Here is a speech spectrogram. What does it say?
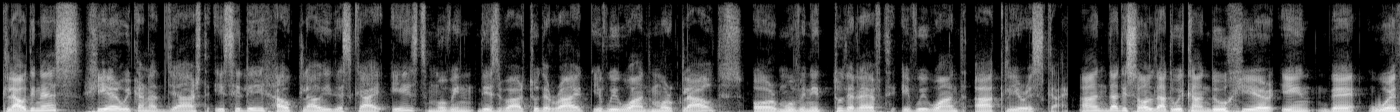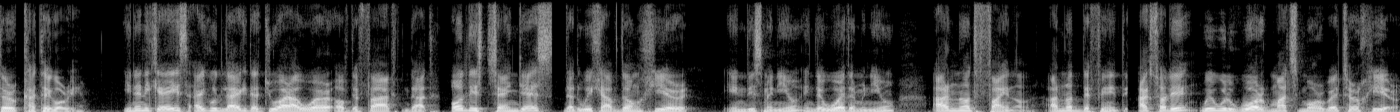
cloudiness. Here we can adjust easily how cloudy the sky is, moving this bar to the right if we want more clouds or moving it to the left if we want a clear sky. And that is all that we can do here in the weather category. In any case, I would like that you are aware of the fact that all these changes that we have done here in this menu, in the weather menu, are not final, are not definitive. Actually, we will work much more better here,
